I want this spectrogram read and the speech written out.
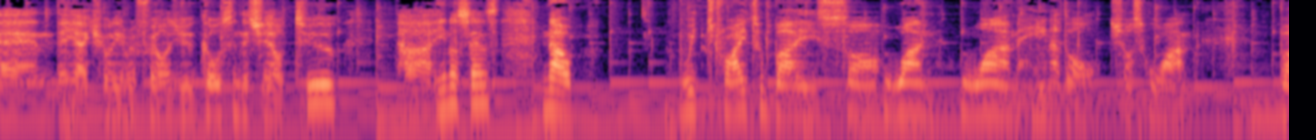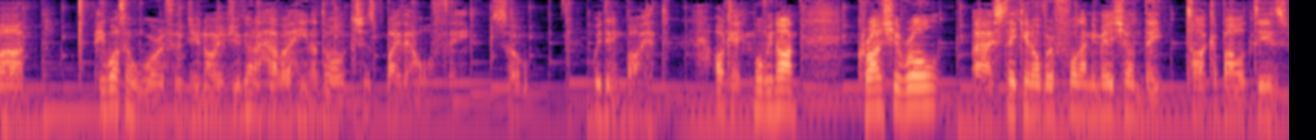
and they actually refer you Ghost in the Shell 2 uh, Innocence. Now we try to buy one one Hina doll, just one, but it wasn't worth it. You know, if you're gonna have a Hina doll, just buy the whole thing. So we didn't buy it. Okay, moving on. Crunchyroll uh, is taking over Funimation. They talk about this.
